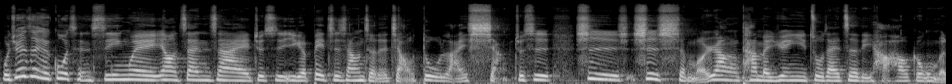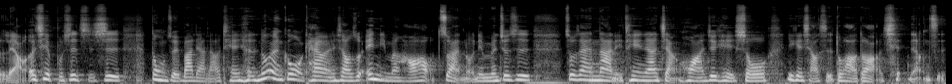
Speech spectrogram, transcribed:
我觉得这个过程是因为要站在就是一个被智商者的角度来想，就是是是什么让他们愿意坐在这里好好跟我们聊，而且不是只是动嘴巴聊聊天。很多人跟我开玩笑说：“哎，你们好好赚哦，你们就是坐在那里听人家讲话就可以收一个小时多少多少钱这样。”样子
